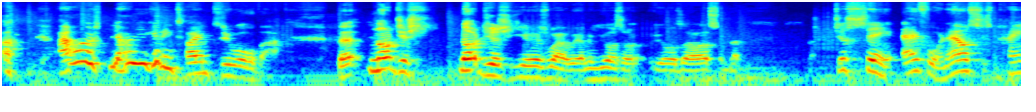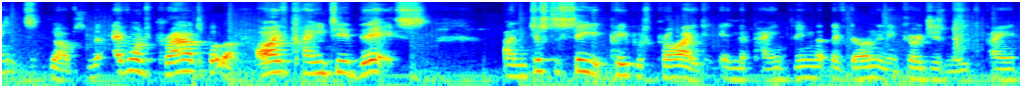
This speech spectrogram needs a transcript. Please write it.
how, how are you getting time to do all that? But not just not just you as well. I mean, yours are yours are awesome. But just seeing everyone else's paint jobs, everyone's proud to put that. I've painted this, and just to see people's pride in the painting that they've done, and encourages me to paint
